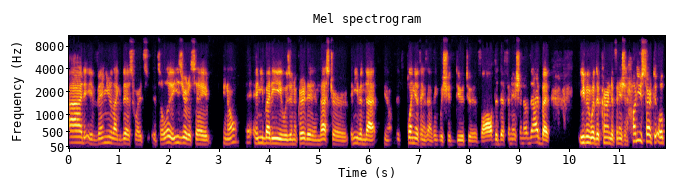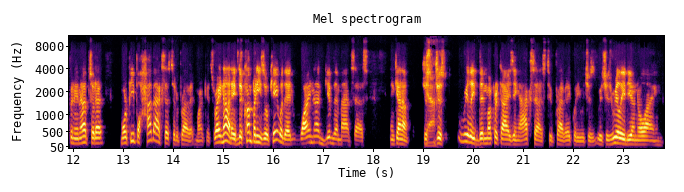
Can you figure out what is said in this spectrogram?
had a venue like this where it's it's a little easier to say, you know, anybody who's an accredited investor, and even that, you know, there's plenty of things I think we should do to evolve the definition of that. But even with the current definition, how do you start to open it up so that more people have access to the private markets right now? And if the company is okay with it, why not give them access and kind of just yeah. just really democratizing access to private equity, which is which is really the underlying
